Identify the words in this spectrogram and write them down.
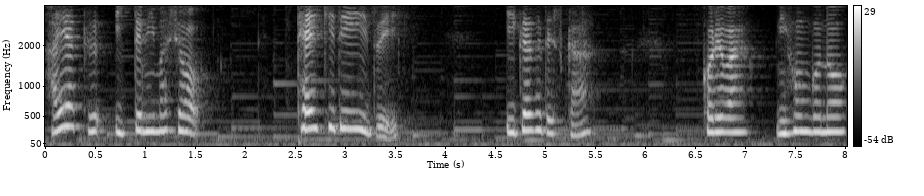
早く言ってみましょう。Take it easy いかがですか？これは日本語の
